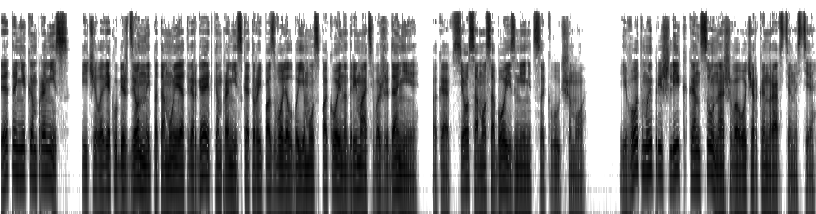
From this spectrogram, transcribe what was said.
Это не компромисс, и человек убежденный потому и отвергает компромисс, который позволил бы ему спокойно дремать в ожидании, пока все само собой изменится к лучшему. И вот мы пришли к концу нашего очерка нравственности.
